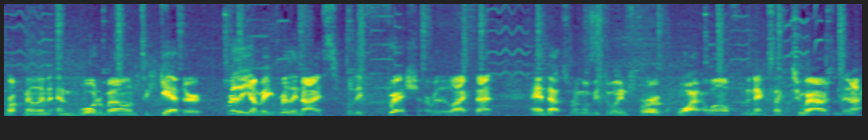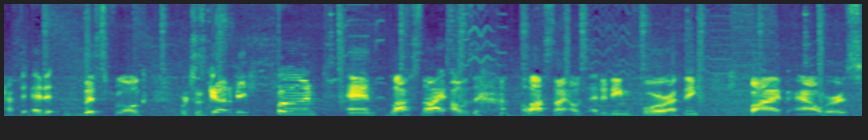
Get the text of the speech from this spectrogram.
rock melon and watermelon together. Really yummy really nice really fresh. I really like that. And that's what I'm gonna be doing for quite a while for the next like two hours. And then I have to edit this vlog which is gonna be fun. And last night I was last night I was editing for I think five hours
